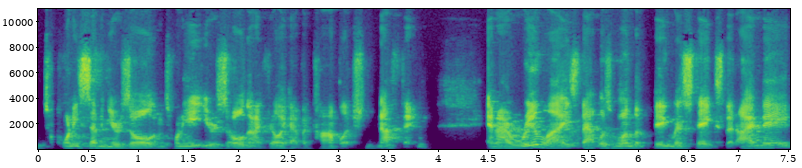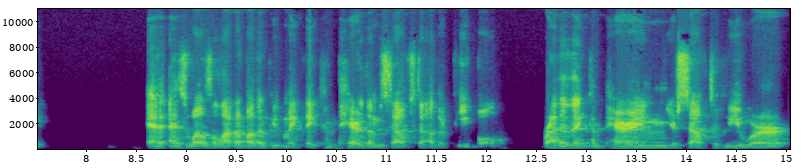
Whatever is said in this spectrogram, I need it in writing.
I'm 27 years old, I'm 28 years old, and I feel like I've accomplished nothing. And I realized that was one of the big mistakes that I made, as well as a lot of other people make. They compare themselves to other people rather than comparing yourself to who you were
